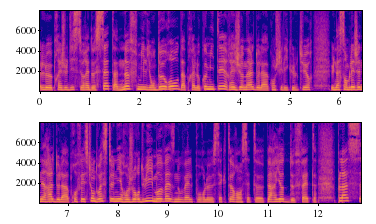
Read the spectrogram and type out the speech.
le préjudice serait de 7 à 9 millions d'euros d'après le comité régional de la conchiliculture. Une assemblée générale de la profession doit se tenir aujourd'hui. Mauvaise nouvelle pour le secteur en cette période de fête. Place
